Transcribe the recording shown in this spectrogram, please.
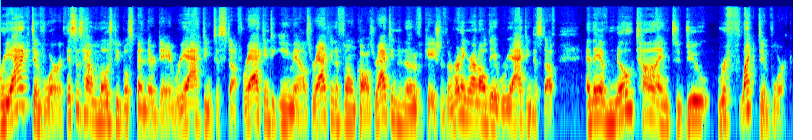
Reactive work, this is how most people spend their day reacting to stuff, reacting to emails, reacting to phone calls, reacting to notifications. They're running around all day reacting to stuff, and they have no time to do reflective work.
